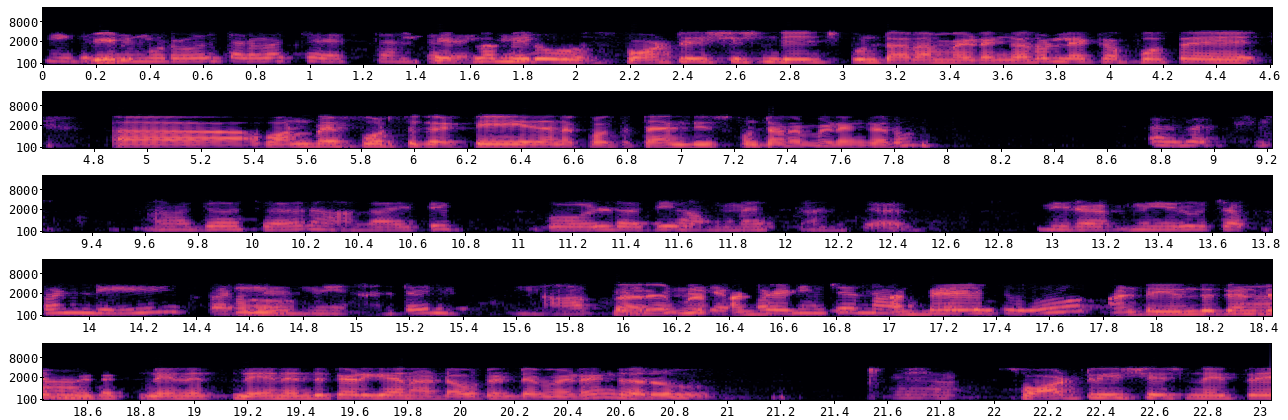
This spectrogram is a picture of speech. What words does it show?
మీకు రెండు మూడు రోజుల తర్వాత చేస్తాను సార్ ఎట్లా అయితే. మీరు స్పాట్ రిజిస్ట్రేషన్ చేయించుకుంటారా మేడం గారు? లేకపోతే వన్ బై ఫోర్త్ కట్టి ఏదైనా కొంత టైం తీసుకుంటారా మేడం గారు? అదే అదే సార్ అలా అయితే గోల్డ్ అది అమ్మేస్తాను సార్. మీరు మీరు చెప్పండి పర్లేదు అంటే నాకు సరే తెలిసి మీరు మేడం. అంటే ఎప్పటి నుంచో నాకు అంటే తెలుసు. అంటే ఎందుకంటే ఆ. మేడం నేను నేను ఎందుకు అడిగాను ఆ డౌట్ అంటే మేడం గారు? ఆ, స్పాట్ రిజిస్ట్రేషన్ అయితే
